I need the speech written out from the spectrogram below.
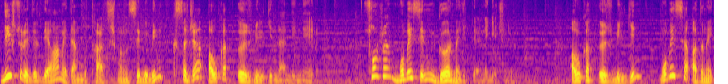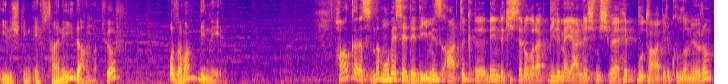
Bir süredir devam eden bu tartışmanın sebebini kısaca avukat Özbilgin'den dinleyelim. Sonra Mobese'nin görmediklerine geçelim. Avukat Özbilgin, Mobese adına ilişkin efsaneyi de anlatıyor. O zaman dinleyelim. Halk arasında mobese dediğimiz artık e, benim de kişisel olarak dilime yerleşmiş ve hep bu tabiri kullanıyorum.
